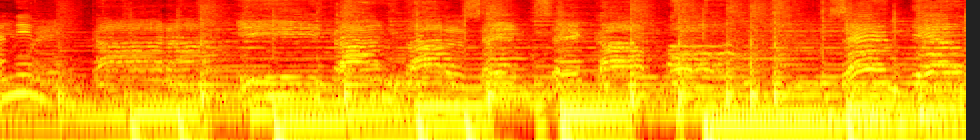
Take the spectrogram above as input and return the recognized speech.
Anem. cara i cantar sense cap por. Sentir el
